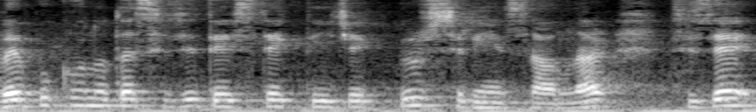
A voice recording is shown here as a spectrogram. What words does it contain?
ve bu konuda sizi destekleyecek bir sürü insanlar size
